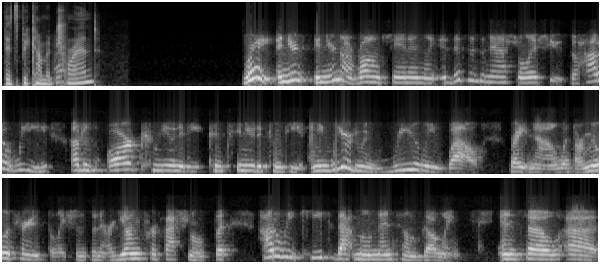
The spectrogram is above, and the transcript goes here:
that's become a trend? Right, and you're and you're not wrong, Shannon. Like this is a national issue. So how do we, how does our community continue to compete? I mean, we are doing really well right now with our military installations and our young professionals. But how do we keep that momentum going? And so, uh,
